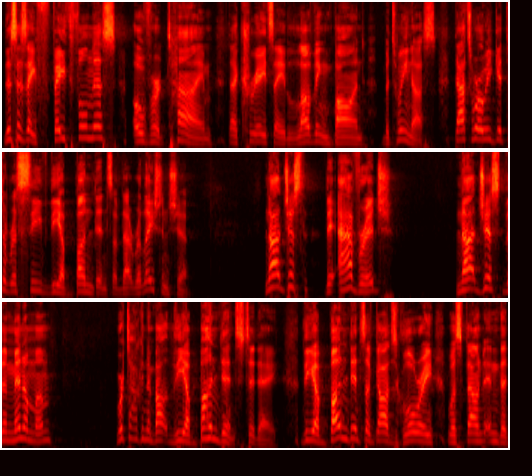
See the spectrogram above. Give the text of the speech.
This is a faithfulness over time that creates a loving bond between us. That's where we get to receive the abundance of that relationship. Not just the average, not just the minimum. We're talking about the abundance today. The abundance of God's glory was found in the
